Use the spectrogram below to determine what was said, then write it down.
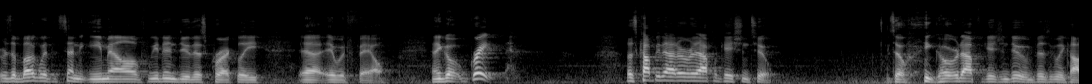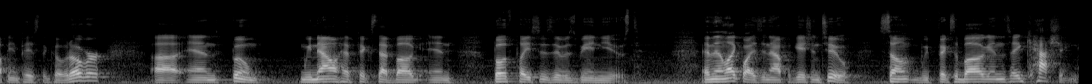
there was a bug with sending email. If we didn't do this correctly, uh, it would fail. And they go, great, let's copy that over to application two. So we go over to application two and physically copy and paste the code over, uh, and boom, we now have fixed that bug in both places it was being used. And then likewise in application two, some, we fix a bug in say caching.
